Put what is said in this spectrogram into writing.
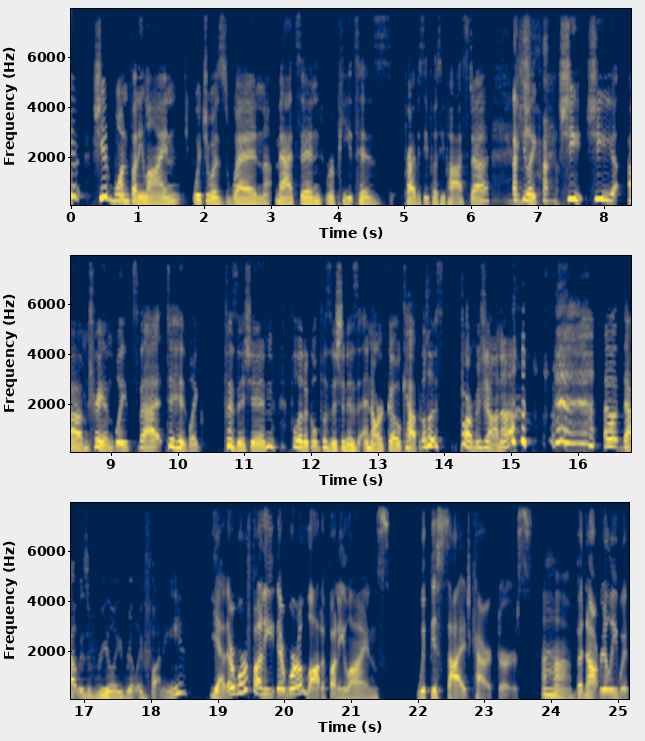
had she had one funny line, which was when Matsson repeats his privacy pussy pasta. She like she she um translates that to his like position, political position is anarcho capitalist parmigiana. I thought that was really, really funny. Yeah, there were funny. There were a lot of funny lines with the side characters, Uh-huh. but not really with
